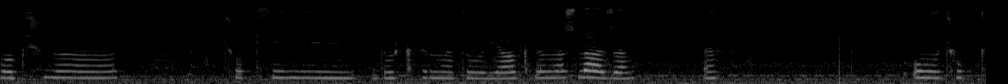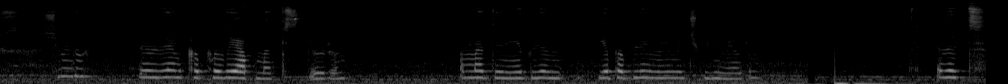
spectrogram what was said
Bak şuna. Çok iyi. Dur kırılmadı o ya. Kırılması lazım. Heh. Oo çok güzel. Şimdi gözlerimi kapalı yapmak istiyorum. Ama deneyebilir yapabilir miyim hiç bilmiyorum. Evet.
